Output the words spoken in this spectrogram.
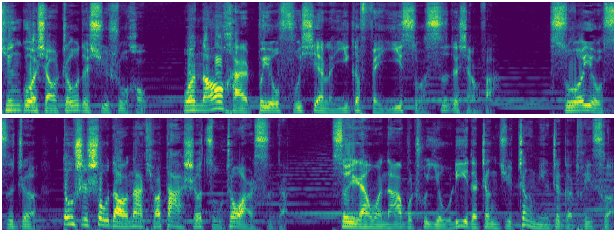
听过小周的叙述后，我脑海不由浮现了一个匪夷所思的想法：所有死者都是受到那条大蛇诅咒而死的。虽然我拿不出有力的证据证明这个推测，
